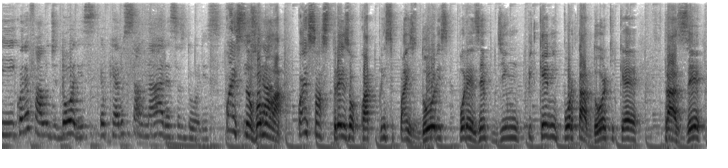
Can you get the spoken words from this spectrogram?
E quando eu falo de dores, eu quero sanar essas dores. Quais são? Vamos lá. Quais são as três ou quatro principais dores, por exemplo, de um pequeno importador que quer trazer,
